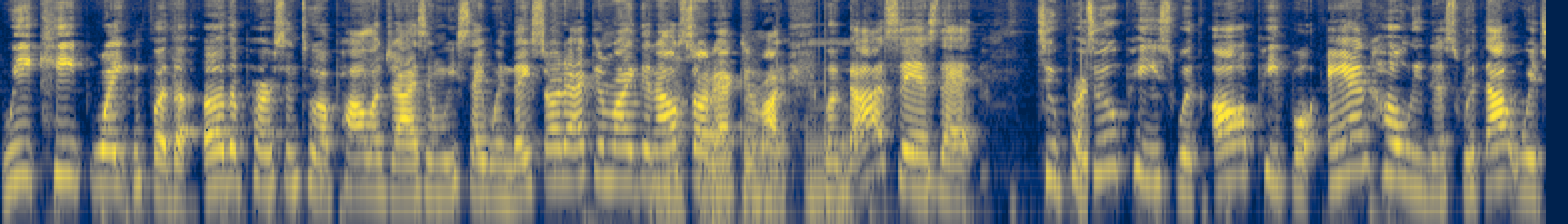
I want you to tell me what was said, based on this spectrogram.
We keep waiting for the other person to apologize, and we say when they start acting right, then I'll start acting right. right. But Mhm. God says that to pursue peace with all people and holiness, without which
